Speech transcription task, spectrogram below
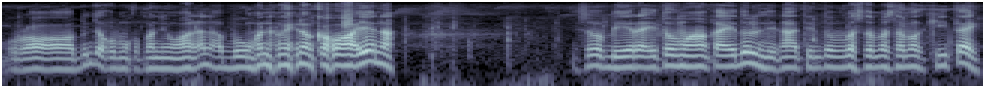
Grabe, hindi ako makapaniwala. Nabunga na ngayon ang kawayan ah. So, bira ito mga kaidol. Hindi natin ito basta-basta magkita eh.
